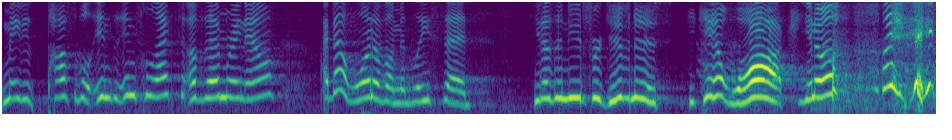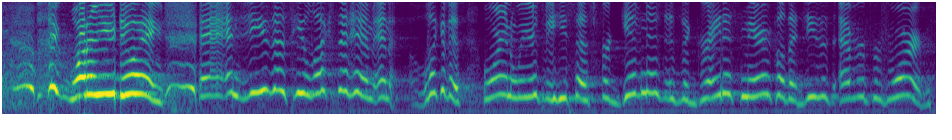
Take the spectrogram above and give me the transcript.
maybe possible in- intellect of them right now, I bet one of them at least said, He doesn't need forgiveness. He can't walk, you know? like, like, what are you doing? And, Jesus, he looks at him and look at this. Warren Wiersbe, he says, Forgiveness is the greatest miracle that Jesus ever performs.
